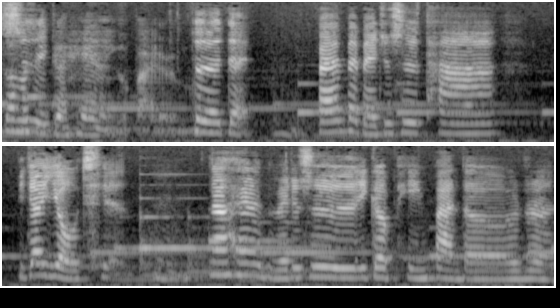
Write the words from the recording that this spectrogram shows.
他们是一个黑人，一个白人。对对对，白人北北就是他比较有钱，嗯，那黑人北北就是一个平凡的人，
